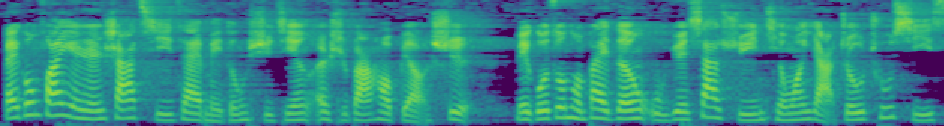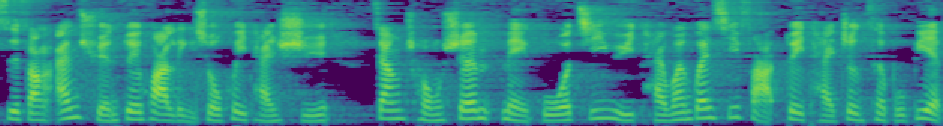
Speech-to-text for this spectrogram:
白宫发言人沙奇在美东时间二十八号表示，美国总统拜登五月下旬前往亚洲出席四方安全对话领袖会谈时，将重申美国基于台湾关系法对台政策不变。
